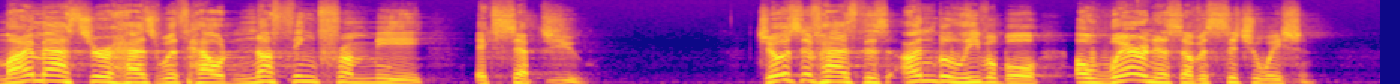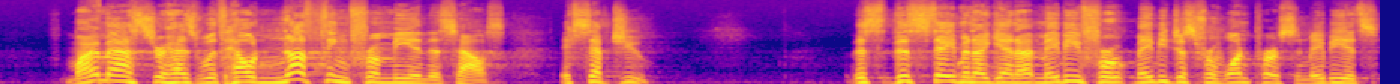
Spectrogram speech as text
My master has withheld nothing from me except you. Joseph has this unbelievable awareness of his situation. My master has withheld nothing from me in this house except you. This, this statement again, uh, maybe for maybe just for one person, maybe it's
